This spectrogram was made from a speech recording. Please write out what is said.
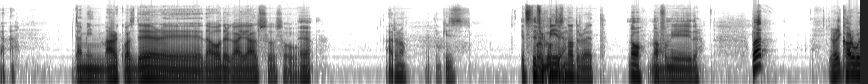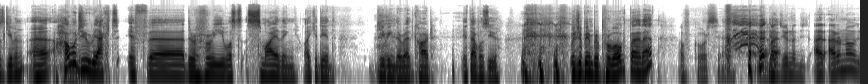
yeah, I mean Mark was there, uh, the other guy also. So Yeah. I don't know. I think it's It's for difficult. me. yeah. It's not red. No, not No. for me either. But the red card was given. Uh, how would you react if uh, the referee was smiling like he did, giving the red card? If that was you, would you been provoked by that? Of course, yeah. but you know, I, I don't know,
